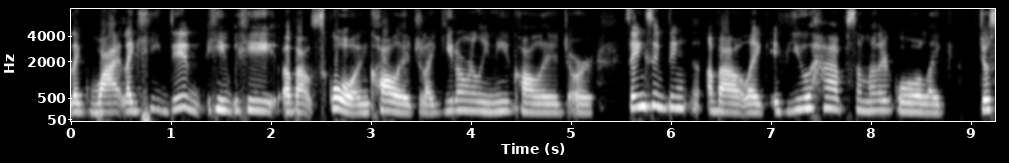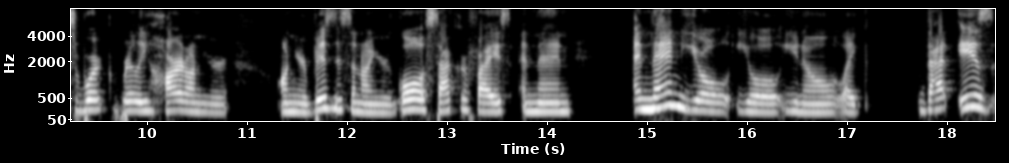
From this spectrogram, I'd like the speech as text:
like why like he did he he about school and college like you don't really need college or saying something about like if you have some other goal like just work really hard on your on your business and on your goal sacrifice and then and then you'll you'll you know like that is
